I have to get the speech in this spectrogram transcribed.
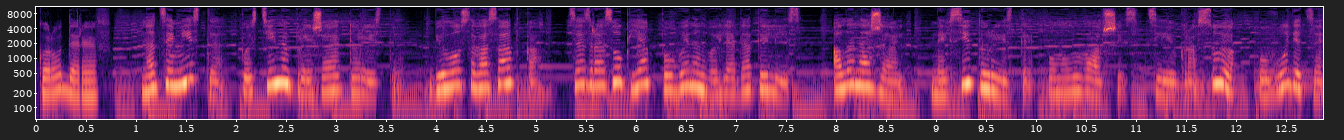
кору дерев. На це місце постійно приїжджають туристи. Білосова садка це зразок, як повинен виглядати ліс. Але, на жаль, не всі туристи, помилувавшись цією красою, поводяться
